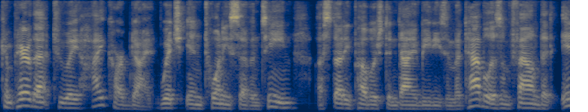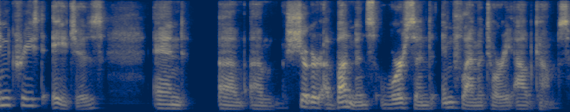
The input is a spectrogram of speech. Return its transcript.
Compare that to a high carb diet, which in 2017, a study published in Diabetes and Metabolism found that increased AGEs and um, um, sugar abundance worsened inflammatory outcomes.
